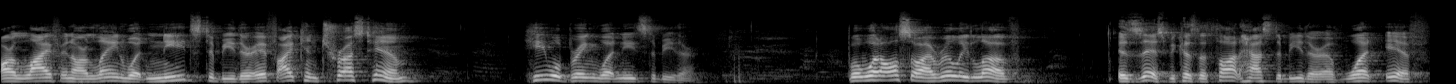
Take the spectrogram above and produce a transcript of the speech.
our life and our lane what needs to be there. If I can trust him, he will bring what needs to be there. But what also I really love is this because the thought has to be there of what if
